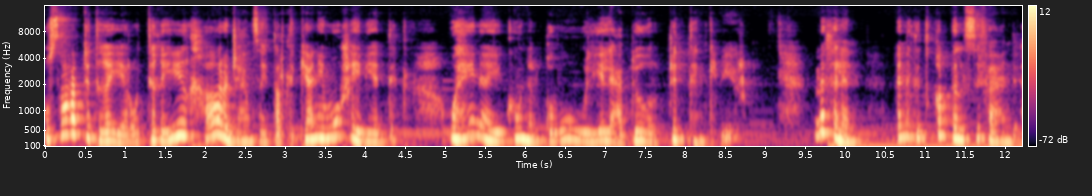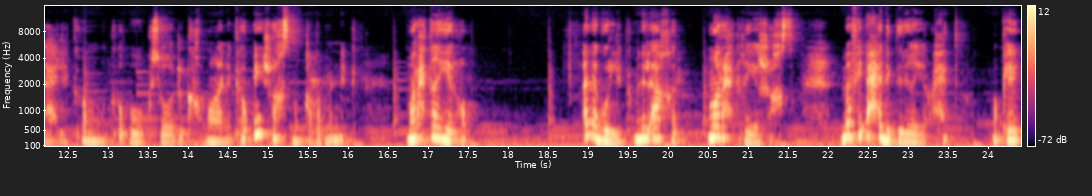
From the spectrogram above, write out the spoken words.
وصعب تتغير والتغيير خارج عن سيطرتك يعني مو شي بيدك. وهنا يكون القبول يلعب دور جدا كبير. مثلا أنك تتقبل صفة عند أهلك أمك أبوك زوجك أخوانك أو أي شخص مقرب منك. ما راح تغيرهم. أنا أقول لك من الآخر ما راح تغير شخص. ما في أحد يقدر يغير أحد أوكي؟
